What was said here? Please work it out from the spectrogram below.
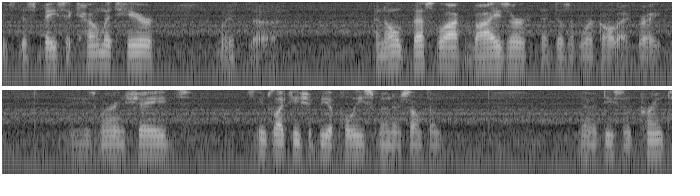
it's this basic helmet here with uh, an old Bestlock visor that doesn't work all that great. And he's wearing shades. Seems like he should be a policeman or something. Got a decent print.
